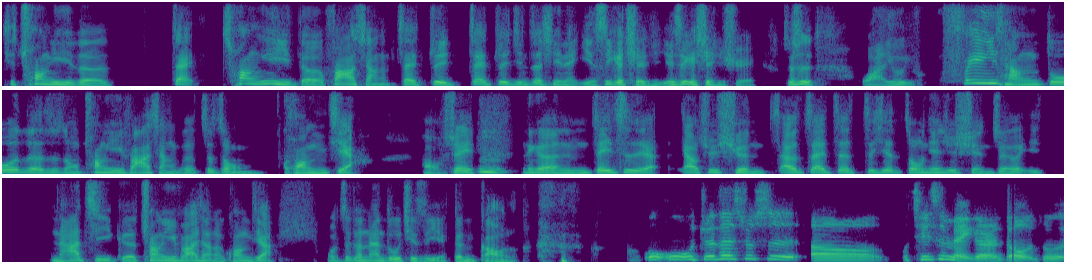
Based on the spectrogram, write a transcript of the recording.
其实创意的。在创意的发想，在最在最近这些年，也是一个显，也是一个显学，就是哇，有非常多的这种创意发想的这种框架，好，所以那个你们这一次要要去选，要在这这些中间去选择一哪几个创意发想的框架，我这个难度其实也更高了。我我我觉得就是呃，我其实每个人都有做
